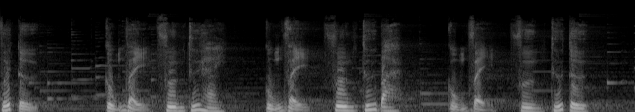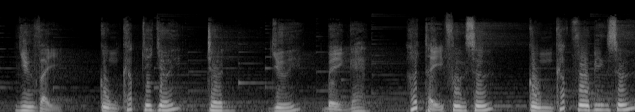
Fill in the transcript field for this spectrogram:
với từ. Cũng vậy phương thứ hai, cũng vậy phương thứ ba, cũng vậy phương thứ tư. Như vậy, cùng khắp thế giới, trên, dưới, bề ngang, hết thảy phương xứ, cùng khắp vô biên xứ.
